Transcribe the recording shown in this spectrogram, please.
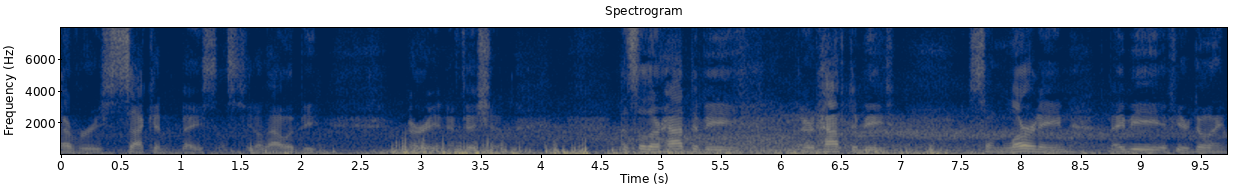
every second basis. You know, that would be very inefficient. And so there had to be, there'd have to be some learning, maybe if you're doing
